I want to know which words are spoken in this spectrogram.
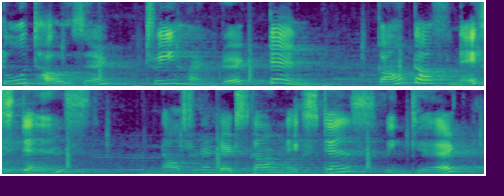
2310 count of next tens Now student let's count next tens. We get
